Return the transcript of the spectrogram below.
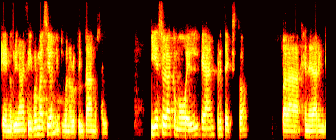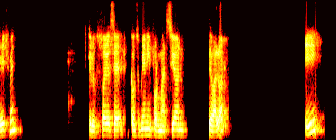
que nos brindan esa información y pues, bueno, lo pintábamos ahí. Y eso era como el gran pretexto para generar engagement, que los usuarios consumían información de valor y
